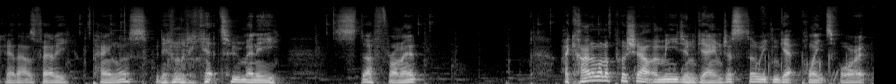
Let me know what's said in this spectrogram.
Okay, that was fairly painless. We didn't really get too many stuff from it. I kind of want to push out a medium game just so we can get points for it.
